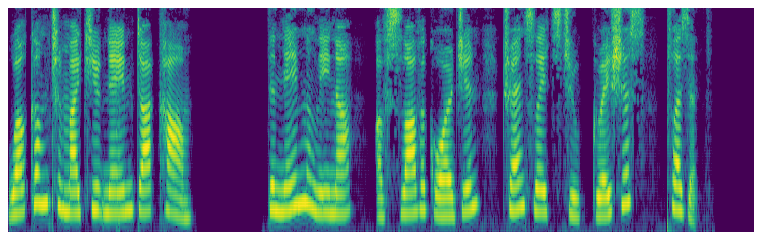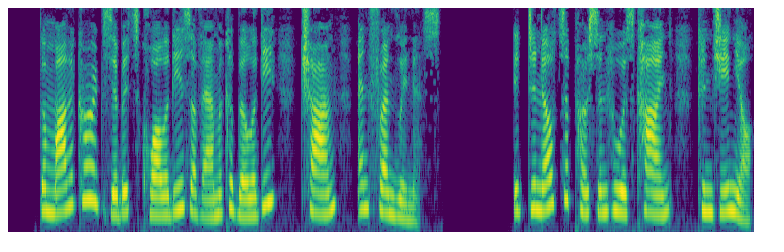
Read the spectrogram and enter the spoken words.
Welcome to mycutename.com. The name Mileena, of Slavic origin, translates to gracious, pleasant. The moniker exhibits qualities of amicability, charm, and friendliness. It denotes a person who is kind, congenial,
